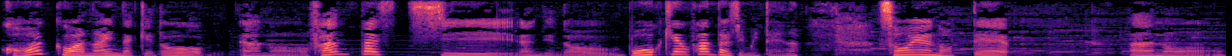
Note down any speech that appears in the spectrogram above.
怖くはないんだけど、あの、ファンタジー、なんていうの、冒険ファンタジーみたいな。そういうのって、あの、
